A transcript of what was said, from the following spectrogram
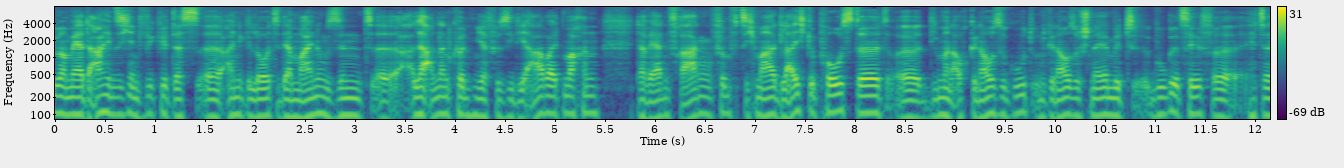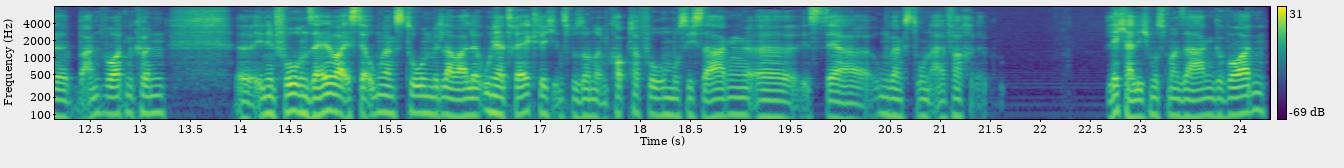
immer mehr dahin sich entwickelt, dass äh, einige Leute der Meinung sind, äh, alle anderen könnten ja für sie die Arbeit machen. Da werden Fragen 50 Mal gleich gepostet, äh, die man auch genauso gut und genauso schnell mit Googles Hilfe hätte beantworten können. Äh, in den Foren selber ist der Umgangston mittlerweile unerträglich, insbesondere im Copter-Forum muss ich sagen, äh, ist der Umgangston einfach lächerlich, muss man sagen, geworden.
